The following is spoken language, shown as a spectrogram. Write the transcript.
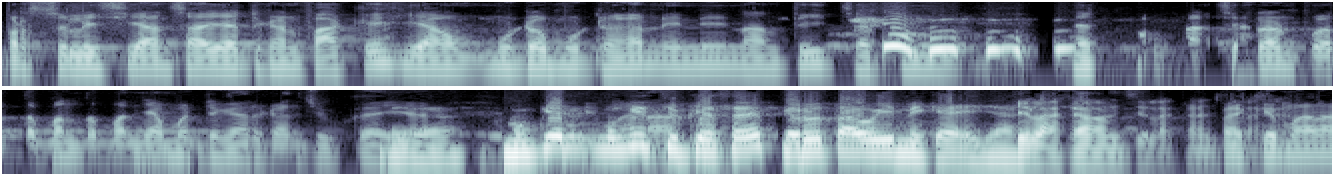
perselisihan saya dengan Fakih yang mudah-mudahan ini nanti jadi jadi pelajaran buat teman-teman yang mendengarkan juga ya. ya. Mungkin bagaimana, mungkin juga saya baru tahu ini kayaknya. Silakan, silakan. Bagaimana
